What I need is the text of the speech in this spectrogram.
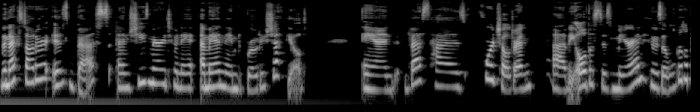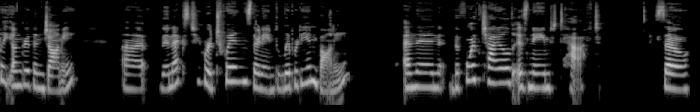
The next daughter is Bess, and she's married to a, na- a man named Brody Sheffield. And Bess has four children. Uh, the oldest is Mirren, who's a little bit younger than Johnny. Uh, the next two are twins. They're named Liberty and Bonnie. And then the fourth child is named Taft. So,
